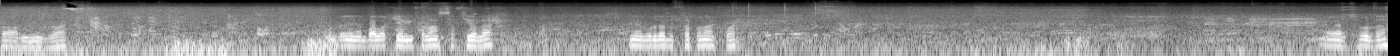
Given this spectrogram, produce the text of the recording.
Monk abimiz var. Burada yine balık yemi falan satıyorlar. Yine burada bir tapınak var. Evet burada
